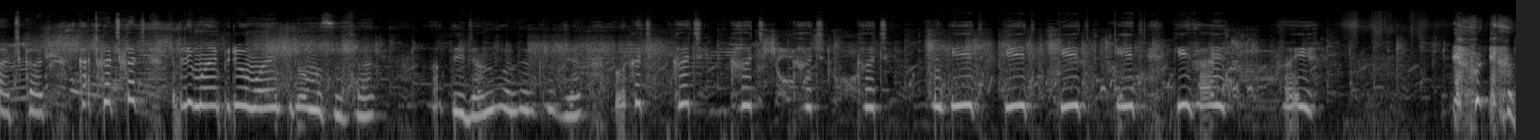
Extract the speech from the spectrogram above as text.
Kaç kaç kaç. Kaç kaç. Primo primo primo musun sen? Atlayacaksın duvarları kıracaksın. Ama kaç kaç kaç kaç kaç. Git git git git git hayır hayır.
